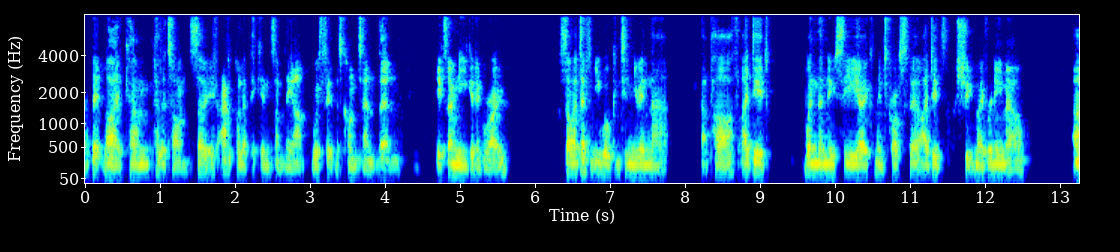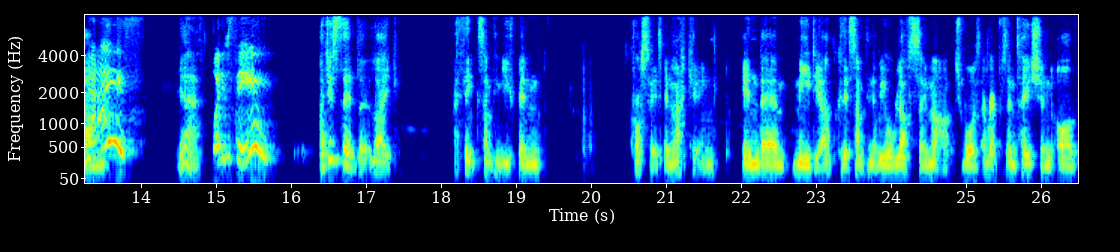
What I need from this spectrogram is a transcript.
a bit like um, Peloton. So if Apple are picking something up with fitness content, then it's only going to grow. So I definitely will continue in that that path. I did when the new CEO came into CrossFit. I did shoot him over an email. Um, nice. Yeah. What did you say? I just said that, like, I think something you've been CrossFit has been lacking in their media because it's something that we all love so much was a representation of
